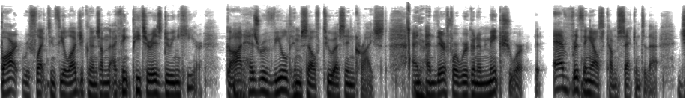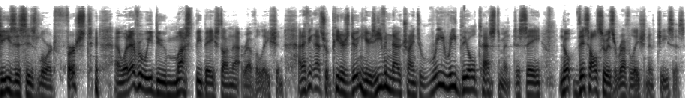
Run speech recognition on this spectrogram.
Barth reflecting theologically on something that I think Peter is doing here. God mm. has revealed himself to us in Christ. And, yeah. and therefore, we're going to make sure that Everything else comes second to that. Jesus is Lord first, and whatever we do must be based on that revelation. And I think that's what Peter's doing here, is even now trying to reread the Old Testament to say, nope, this also is a revelation of Jesus.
